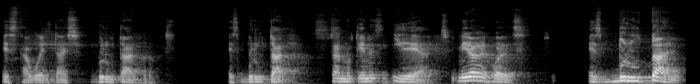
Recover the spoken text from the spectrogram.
Esta vuelta es brutal, bro. Es brutal. O sea, no tienes idea. Mira el jueves. Es brutal.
